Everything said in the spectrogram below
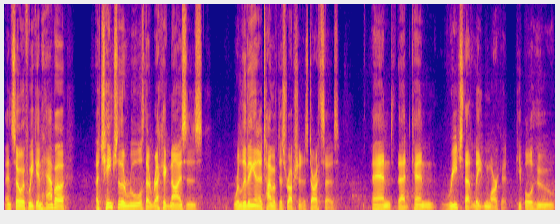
And so if we can have a, a change to the rules that recognizes we're living in a time of disruption, as Darth says, and that can reach that latent market, people who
